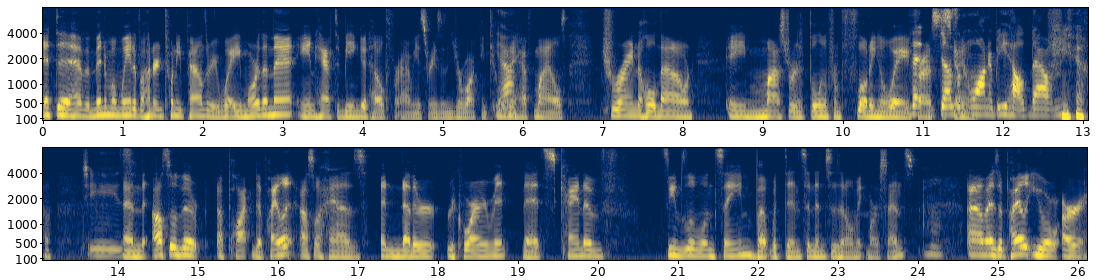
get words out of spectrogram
You have to have a minimum weight of 120 pounds or way more than that and have to be in good health for obvious reasons. You're walking two and a half miles trying to hold down a monstrous balloon from floating away that across the doesn't want to be held down. Yeah. Jeez. And also the the pilot also has another requirement that's kind of seems a little insane, but with the incidences it'll make more sense. Uh-huh. Um, as a pilot, you are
